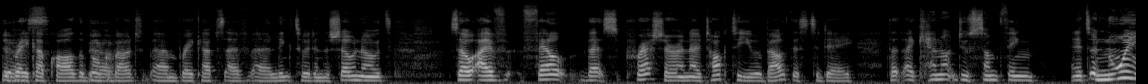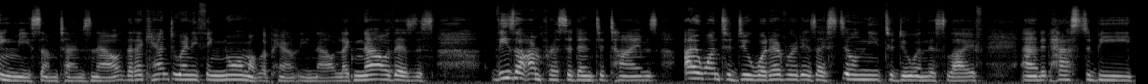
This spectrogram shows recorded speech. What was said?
the Yes. breakup call, the book Yeah. about um, breakups. I've uh, linked to it in the show notes. So I've felt this pressure, and I talked to you about this today, that I cannot do something, and it's annoying me sometimes now that I can't do anything normal. Apparently now, like now there's this. These are unprecedented times. I want to do whatever it is I still need to do in this life, and it has to be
